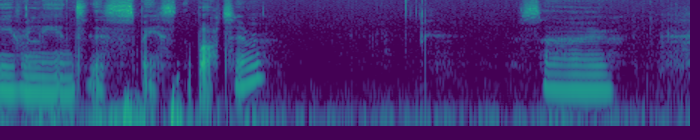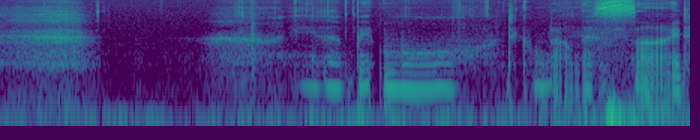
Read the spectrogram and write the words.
evenly into this space at the bottom. So I need a bit more to come down this side.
